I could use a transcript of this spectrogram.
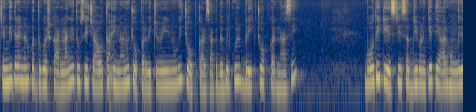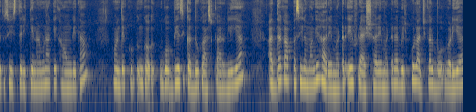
ਚੰਗੀ ਤਰ੍ਹਾਂ ਇਹਨਾਂ ਨੂੰ ਕੱਦੂਕਸ਼ ਕਰ ਲਾਂਗੇ। ਤੁਸੀਂ ਚਾਹੋ ਤਾਂ ਇਹਨਾਂ ਨੂੰ ਚੋਪਰ ਵਿੱਚ ਵੀ ਇਹਨੂੰ ਵੀ ਚੋਪ ਕਰ ਸਕਦੇ ਹੋ। ਬਿਲਕੁਲ ਬਰੀਕ ਚੋਪ ਕਰਨਾ ਸੀ ਬਹੁਤ ਹੀ ਟੇਸਟੀ ਸਬਜ਼ੀ ਬਣ ਕੇ ਤਿਆਰ ਹੋਊਗੀ ਜੇ ਤੁਸੀਂ ਇਸ ਤਰੀਕੇ ਨਾਲ ਬਣਾ ਕੇ ਖਾਓਗੇ ਤਾਂ। ਹੁਣ ਦੇਖੋ ਗੋਭੀ ਅਸੀਂ ਕੱਦੂ ਕੱਦੂਕਸ਼ ਕਰ ਲਈ ਆ। ਅੱਧਾ ਕੱਪ ਅਸੀਂ ਲਵਾਂਗੇ ਹਰੇ ਮਟਰ। ਇਹ ਫਰੈਸ਼ ਹਰੇ ਮਟਰ ਹੈ। ਬਿਲਕੁਲ ਅੱਜ ਕੱਲ ਬਹੁਤ ਬੜੀਆ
